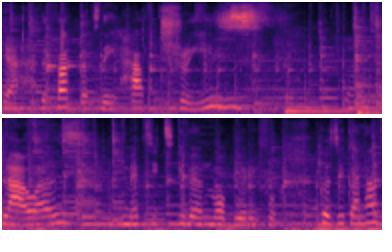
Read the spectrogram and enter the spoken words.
Yeah, the fact that they have trees, flowers, makes it even more beautiful. Because you can have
